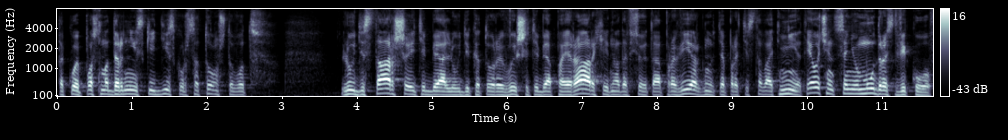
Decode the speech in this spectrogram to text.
такой постмодернистский дискурс о том, что вот люди старшие тебя, люди, которые выше тебя по иерархии, надо все это опровергнуть, опротестовать. Нет, я очень ценю мудрость веков,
